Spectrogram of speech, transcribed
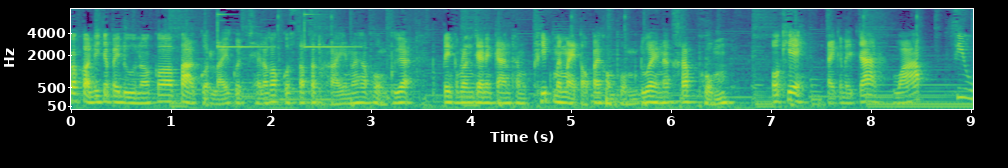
ก็ก่อนที่จะไปดูเนาะก็ฝากกดไลค์กดแชร์แล้วก็กด subscribe นะครับผมเพื่อเป็นกำลังใจในการทำคลิปใหม่ๆต่อไปของผมด้วยนะครับผมโอเค ไปกันเลยจ้าวาร์ปฟิ้ว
